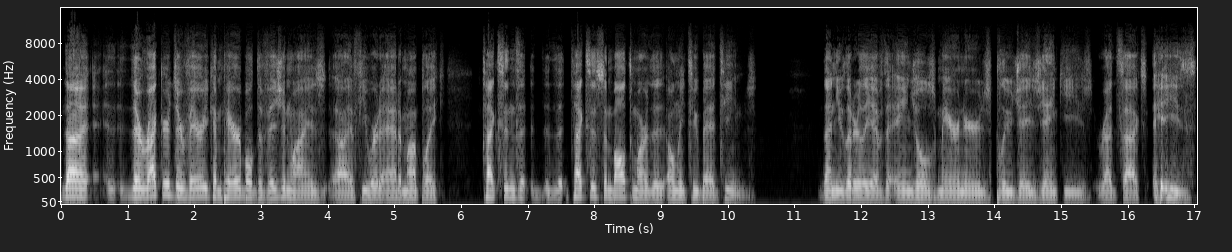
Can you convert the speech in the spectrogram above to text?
the their records are very comparable division wise. Uh, if you were to add them up, like Texans, the, the Texas and Baltimore are the only two bad teams. Then you literally have the Angels, Mariners, Blue Jays, Yankees, Red Sox, A's,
